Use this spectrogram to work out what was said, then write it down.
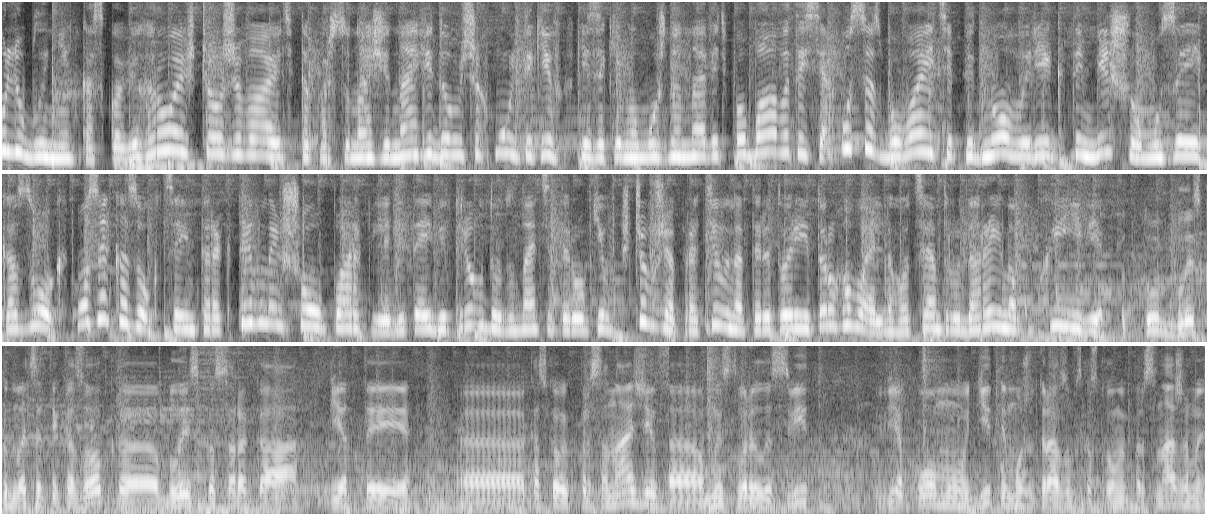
улюблені казкові герої, що оживають, та персонажі найвідоміших мультиків, із якими можна навіть побавитися. Усе збувається під новий рік, тим більше у музеї казок. Музей казок це інтерактивний шоу-парк для дітей від 3 до 11 років, що вже працює на території торговельного центру Даринок у Києві. Тут близько 20 казок, е, близько 45 е, казкових персонажів. Е, Ми створили світ, в якому діти можуть разом з казковими персонажами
